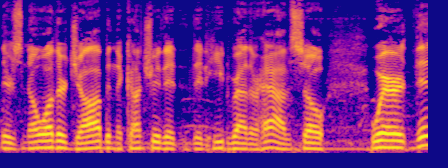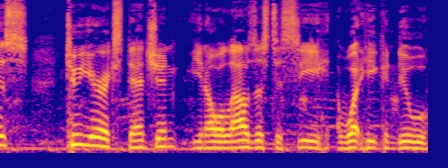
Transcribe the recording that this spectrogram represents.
There's no other job in the country that that he'd rather have. So, where this two-year extension, you know, allows us to see what he can do.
